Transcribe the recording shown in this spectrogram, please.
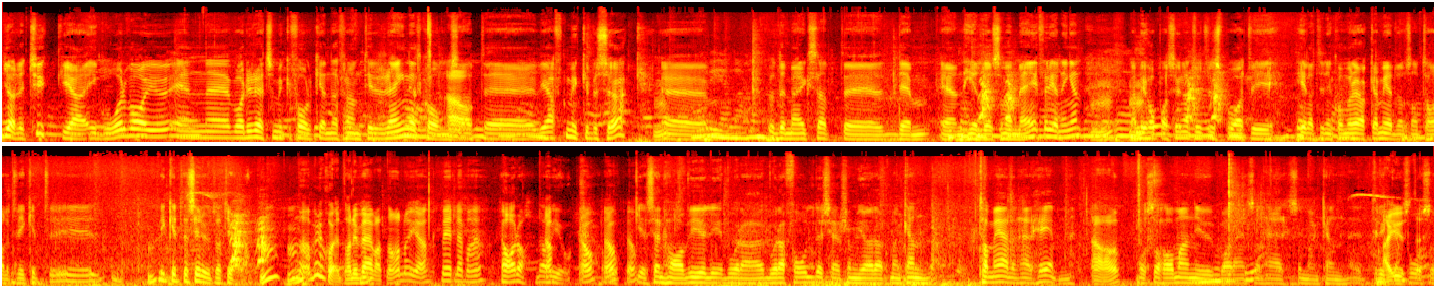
Ja det tycker jag. Igår var, ju en, eh, var det rätt så mycket folk ända fram till regnet kom. Ja. Så att, eh, vi har haft mycket besök. Eh, och det märks att eh, det är en hel del som är med i föreningen. Men vi hoppas ju naturligtvis på att vi hela tiden kommer öka medlemsantalet vilket, eh, vilket det ser ut att göra. Mm, ja, men det är skönt. Har ni värvat några nya medlemmar här? Ja då, det har Ja, vi gjort. ja, ja. Och eh, sen har vi ju våra, våra folders här som gör att man kan ta med den här hem. Ja, Och så har man ju bara en sån här som man kan trycka Ja, på så,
